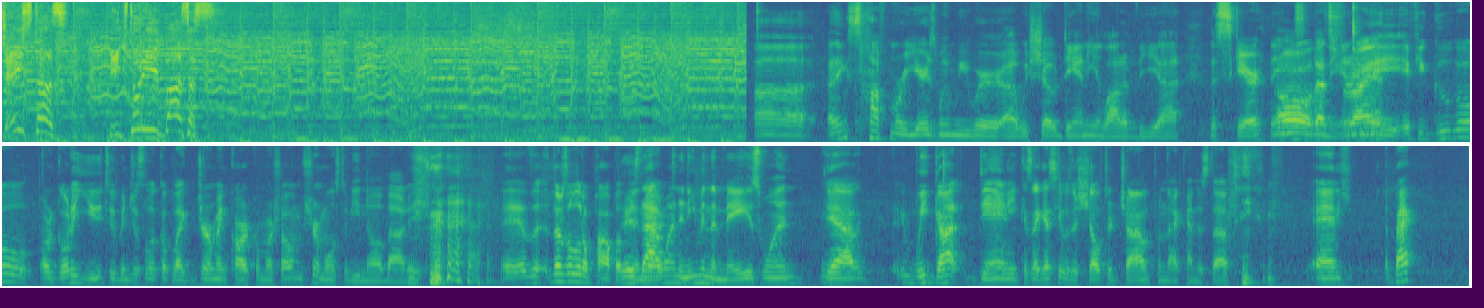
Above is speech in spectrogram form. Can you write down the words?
J スターズビクトリー VS Uh, I think sophomore year is when we were uh, we showed Danny a lot of the uh, the scare things. Oh, on that's the internet. right. If you Google or go to YouTube and just look up like German car commercial, I'm sure most of you know about it. Eh, th- There's a little pop up. There's in that there. one, and even the maze one. Yeah, we got Danny because I guess he was a sheltered child from that kind of stuff. and he, back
